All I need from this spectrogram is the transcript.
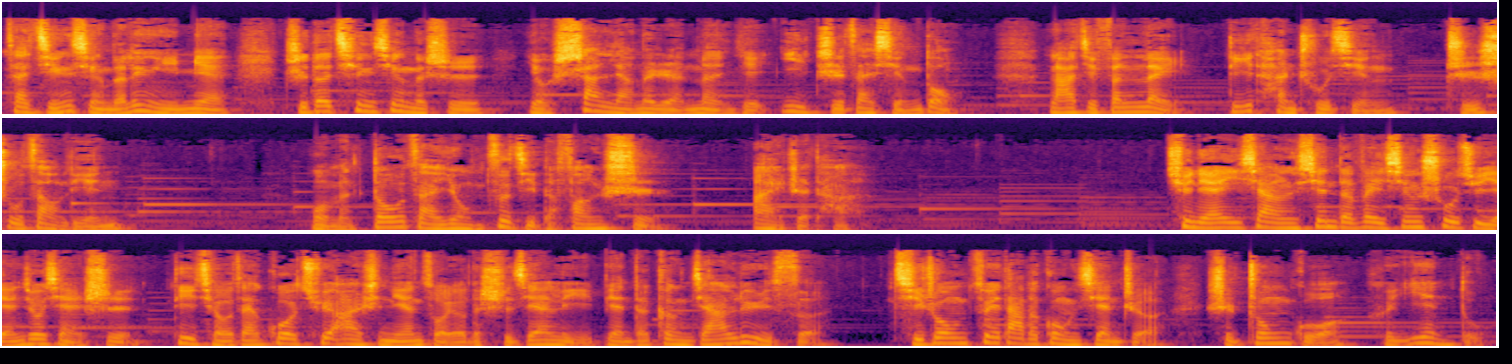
在警醒的另一面，值得庆幸的是，有善良的人们也一直在行动，垃圾分类、低碳出行、植树造林，我们都在用自己的方式爱着它。去年一项新的卫星数据研究显示，地球在过去二十年左右的时间里变得更加绿色，其中最大的贡献者是中国和印度。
